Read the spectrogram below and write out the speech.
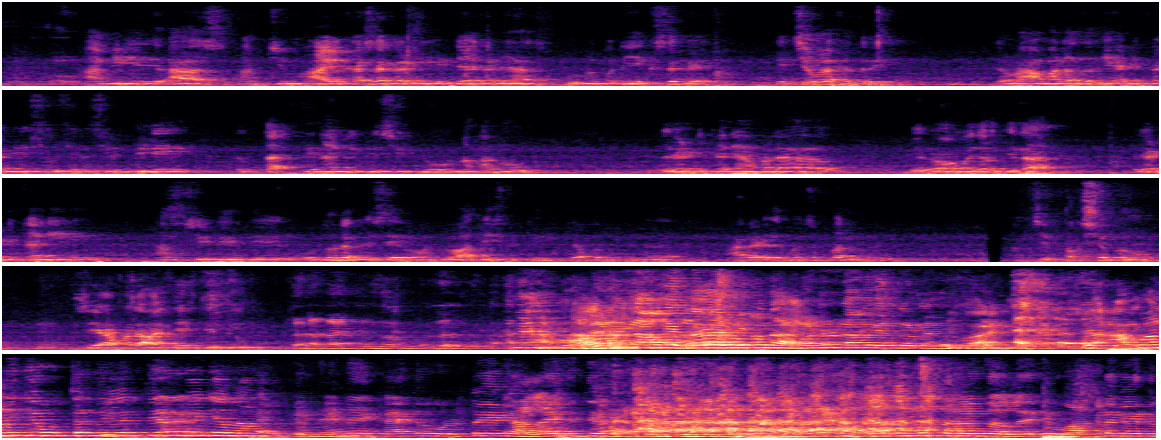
आम्ही आज आमची महाविकास आघाडी इंडियाकडे आज पूर्णपणे एकसंग आहे. याची मला खात्री आहे. त्यामुळे आम्हाला जर या ठिकाणी शिवसेना सीट दिली तर ताकदीनं आम्ही ती सीट निवडून आणू. जर या ठिकाणी आम्हाला वेगळा उमेदवार दिला तर या ठिकाणी आमचे नेते उद्धव ठाकरे साहेब जो आदेश देतील त्या पद्धतीनं आघाडी धर्माचं पालन होईल आमचे पक्षप्रमुख जे आम्हाला आदेश देतील. म्हणून नाव घेतलं नाही. म्हणून नाव घेतलं नाही. जे आम्हाला जे उत्तर दिले तेच मी देणार. नाही. नाही काय तर उलट हे घालायचं ते सरळ चाललंय. ते वाकडं काय तर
